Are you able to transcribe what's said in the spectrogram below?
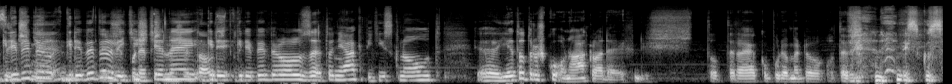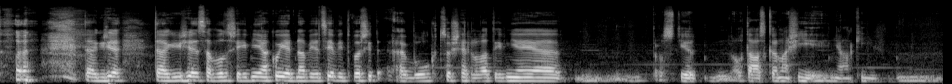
kdyby, kdyby byl, kdyby byl vytištěný, kdy, kdyby bylo lze to nějak vytisknout, eh, je to trošku o nákladech, když to teda jako budeme do otevřené diskuse. takže, takže samozřejmě jako jedna věc je vytvořit e-book, což relativně je mm, prostě otázka naší nějaký mm,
